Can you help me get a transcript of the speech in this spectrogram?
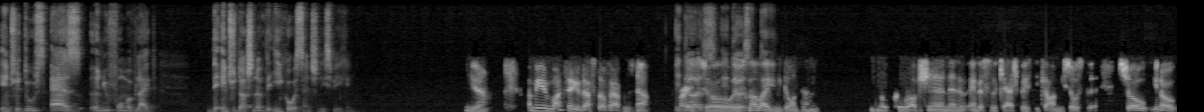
introduced as a new form of like the introduction of the eco essentially speaking yeah I mean, my thing is that stuff happens now, it right? Does. So it does it's not indeed. like we don't have, you know, corruption and and this is a cash-based economy. So it's the, so you know,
